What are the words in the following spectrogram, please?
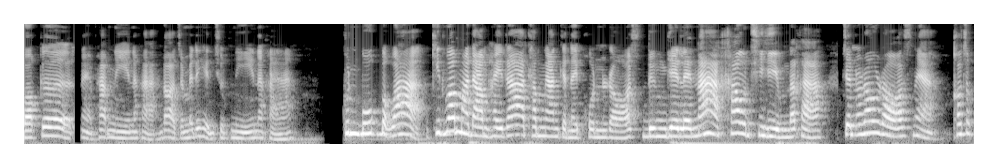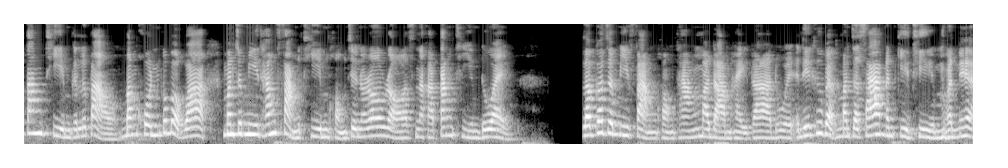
วอลเกอร์เนี่ยภาพนี้นะคะ เราอาจจะไม่ได้เห็นชุดนี้นะคะ คุณบุ๊กบอกว่าคิดว่ามาดามไฮดราทำงานกับนายพลรอส ดึงเยเลนาเข้าทีมนะคะ General Ross เนี่ยเขาจะตั้งทีมกันหรือเปล่า บางคนก็บอกว่ามันจะมีทั้งฝั่งทีมของ General Ross นะคะ ตั้งทีมด้วย แล้วก็จะมีฝั่งของทั้งมาดามไฮดราด้วย อันนี้คือแบบมันจะสร้างกันกี่ทีมวันเนี่ย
